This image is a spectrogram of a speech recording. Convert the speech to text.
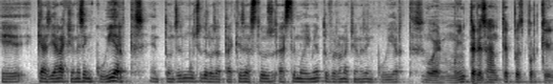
eh, que hacían acciones encubiertas. Entonces muchos de los ataques a, este movimiento fueron acciones encubiertas. Bueno, muy interesante pues porque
